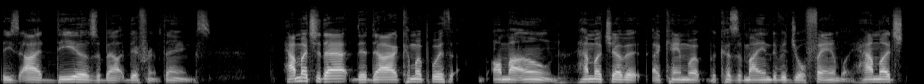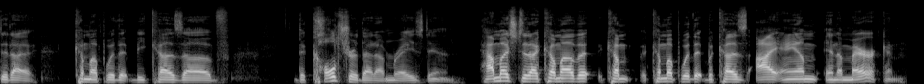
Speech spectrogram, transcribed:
these ideas about different things. How much of that did I come up with on my own? How much of it I came up because of my individual family? How much did I come up with it because of the culture that I'm raised in? How much did I come of it come come up with it because I am an American?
